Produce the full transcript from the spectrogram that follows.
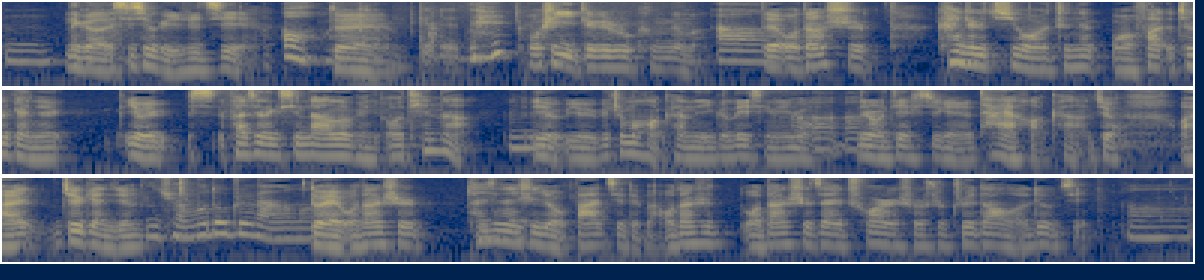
嗯，那个《吸血鬼日记》，哦，对。对对对，我是以这个入坑的嘛，啊。对我当时看这个剧，我真的我发就是感觉有发现了一个新大陆，感觉我、天哪！有有一个这么好看的一个类型的一种、嗯嗯嗯那种电视剧，感觉太好看了。就我还就感觉，你全部都追完了吗？，对我当时它现在是有八季对吧？我当时我当时在初二的时候是追到了六季，嗯，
